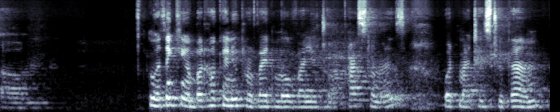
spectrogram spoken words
um, we're thinking about how can we provide more value to our customers, what matters to them.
